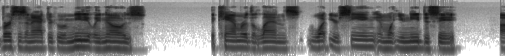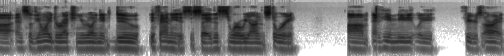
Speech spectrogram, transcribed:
versus an actor who immediately knows the camera, the lens, what you're seeing, and what you need to see. Uh, and so the only direction you really need to do, if any, is to say, this is where we are in the story. Um, and he immediately figures, all right,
